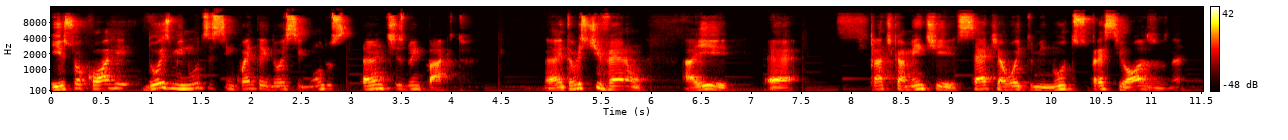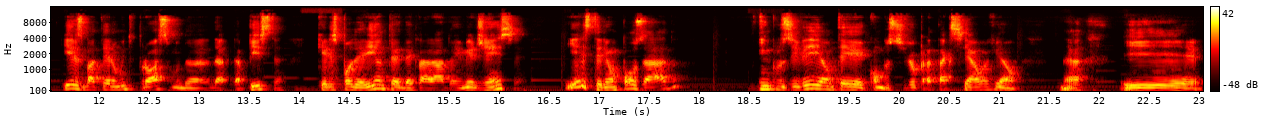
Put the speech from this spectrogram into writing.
E isso ocorre 2 minutos e 52 segundos antes do impacto. Né? Então eles tiveram aí é, praticamente 7 a 8 minutos preciosos, né? E eles bateram muito próximo da, da, da pista, que eles poderiam ter declarado a emergência, e eles teriam pousado, inclusive iam ter combustível para taxiar o avião. Né? E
